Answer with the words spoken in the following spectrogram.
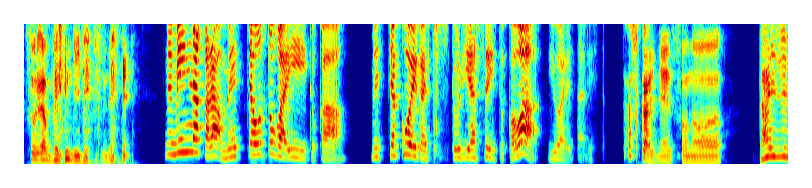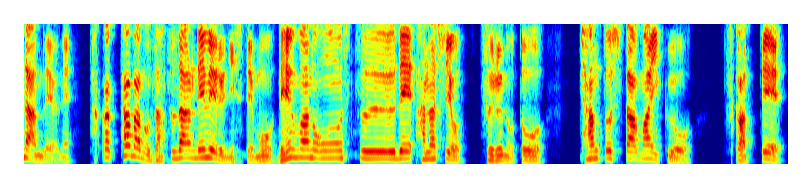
それは便利ですね。で、みんなからめっちゃ音がいいとか、めっちゃ声が聞き取りやすいとかは言われたりした。確かにね、その、大事なんだよね。たか、ただの雑談レベルにしても、電話の音質で話をするのと、ちゃんとしたマイクを使って、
